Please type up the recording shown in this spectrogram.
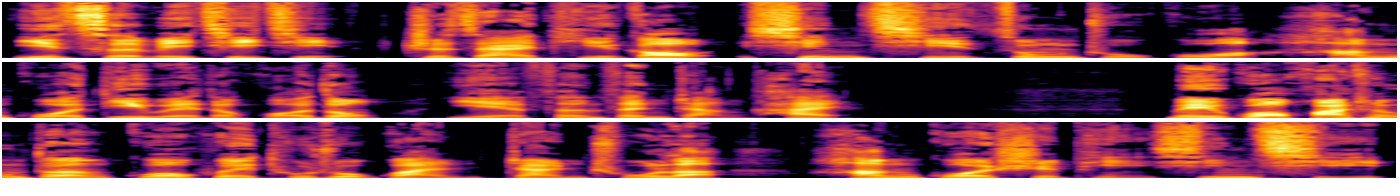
以此为契机，旨在提高新奇宗主国韩国地位的活动也纷纷展开。美国华盛顿国会图书馆展出了韩国食品新奇，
